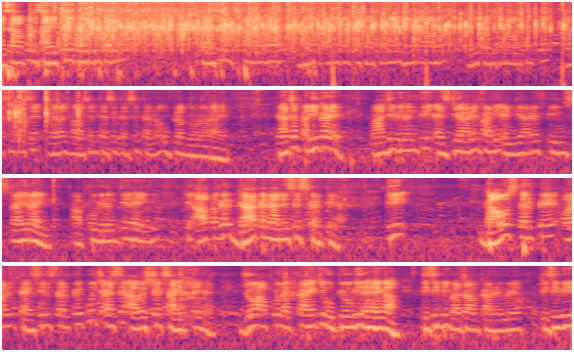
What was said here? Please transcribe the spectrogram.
असं आपण साहित्य खरेदी करून तहसील स्तरावर नगरपालिका प्रशासनाला देणार आहोत आणि त्यांच्या मार्फत जसे जसे गरज भासेल तसे तसे त्यांना उपलब्ध होणार आहे. याच्या पलीकडे माझी विनंती एस डी आर एफ़ आणि एनडीआरएफ टीम्सलाही राहील. आपको विनंती रहेगी कि आप अगर गैप एनालिसिस करके कि गाँव स्तर पे और तहसील स्तर पे कुछ ऐसे आवश्यक साहित्य हैं जो आपको लगता है कि उपयोगी रहेगा किसी भी बचाव कार्य में किसी भी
